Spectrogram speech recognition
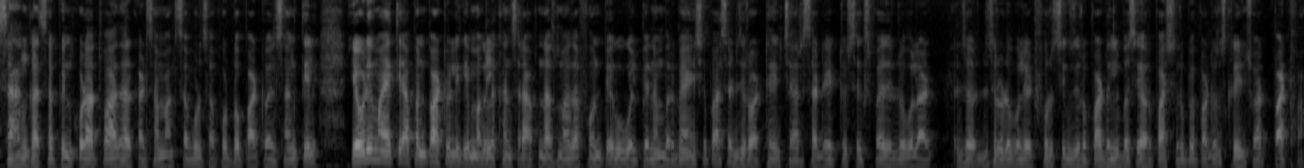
सहा अंकाचा पिनकोड अथवा आधार कार्डचा मागचा पुढचा फोटो पाठवायला सांगतील. एवढी माहिती आपण पाठवली की मग लखन सर आपणास माझा फोनपे गुगल पे नंबर ब्याऐंशी पासष्ट झिरो अठ्ठ्याऐंशी चार साठ eight two six five zero double आठ झिरो double eight four six zero पाठवली. बस यावर पाचशे रुपये पाठवून स्क्रीनशॉट पाठवा.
